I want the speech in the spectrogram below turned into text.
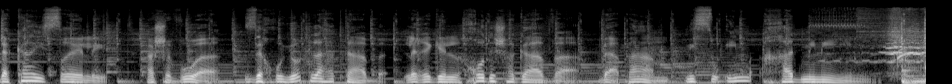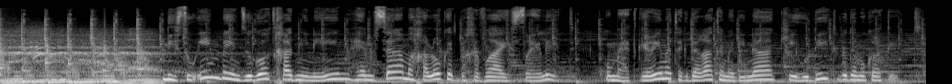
דקה ישראלית, השבוע זכויות להט"ב לרגל חודש הגאווה, והפעם נישואים חד-מיניים. נישואים בין זוגות חד-מיניים הם סלע מחלוקת בחברה הישראלית, ומאתגרים את הגדרת המדינה כיהודית ודמוקרטית.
